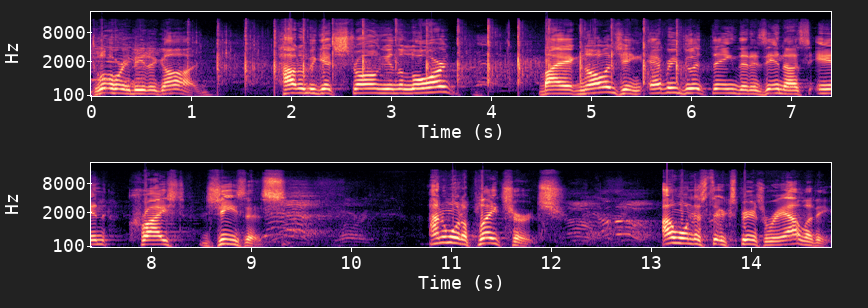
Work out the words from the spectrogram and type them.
Glory be to God. How do we get strong in the Lord? By acknowledging every good thing that is in us in Christ Jesus. I don't want to play church. I want us to experience reality.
